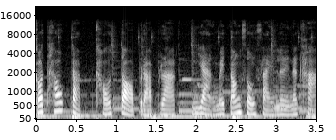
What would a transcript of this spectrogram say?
ก็เท่ากับเขาตอบรับรักอย่างไม่ต้องสงสัยเลยนะคะ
